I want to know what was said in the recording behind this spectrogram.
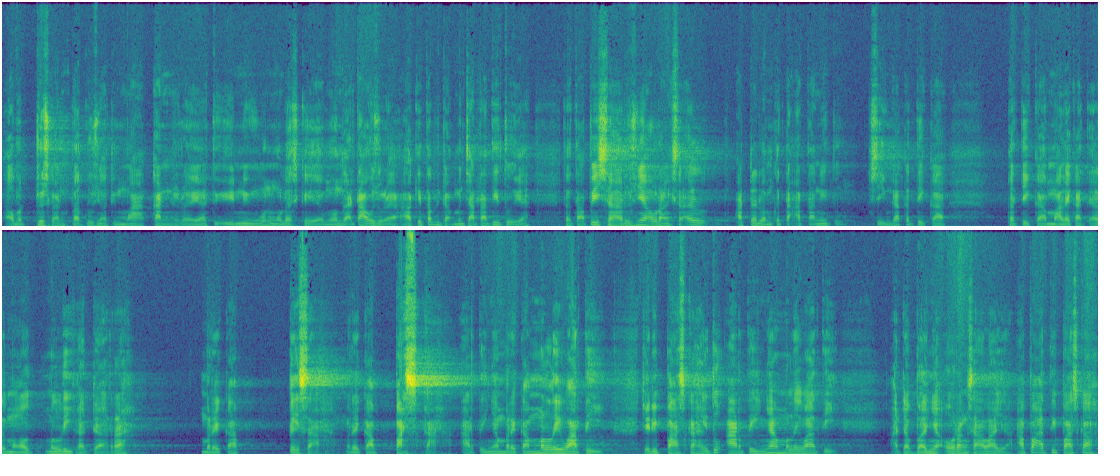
Ah, wedus kan bagusnya dimakan sudah ya, di ini kan ngulas ke ya. Mau nggak tahu sudah. Alkitab tidak mencatat itu ya. Tetapi seharusnya orang Israel ada dalam ketaatan itu. Sehingga ketika ketika malaikat El Maut melihat darah, mereka pesah, mereka paskah, artinya mereka melewati. Jadi paskah itu artinya melewati. Ada banyak orang salah ya. Apa arti paskah?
